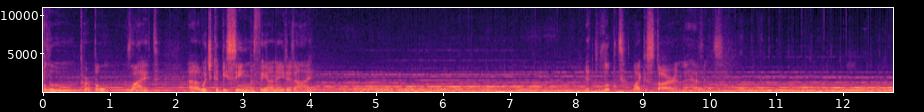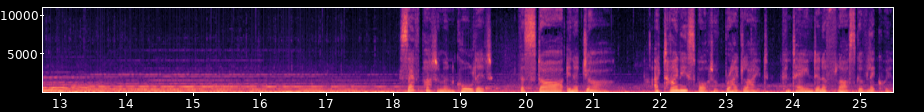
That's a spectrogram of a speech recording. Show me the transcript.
blue purple light, uh, which could be seen with the unaided eye. It looked like a star in the heavens. Seth Putterman called it the star in a jar, a tiny spot of bright light contained in a flask of liquid.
